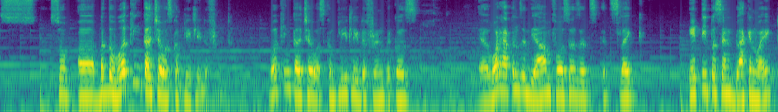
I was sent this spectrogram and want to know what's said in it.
so uh, but the working culture was completely different. Working culture was completely different because uh, what happens in the armed forces it's it's like 80% black and white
